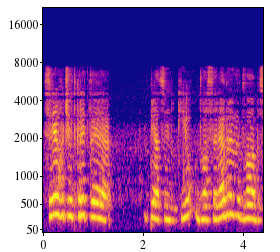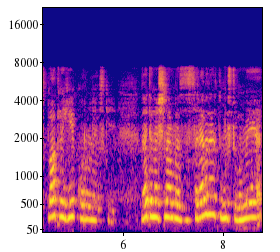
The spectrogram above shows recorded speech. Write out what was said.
Сьогодні я хочу відкрити 5 сундуків, 2 серебряних, 2 безплатних і королівський. Давайте почнемо з серебряних, тому що вони,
